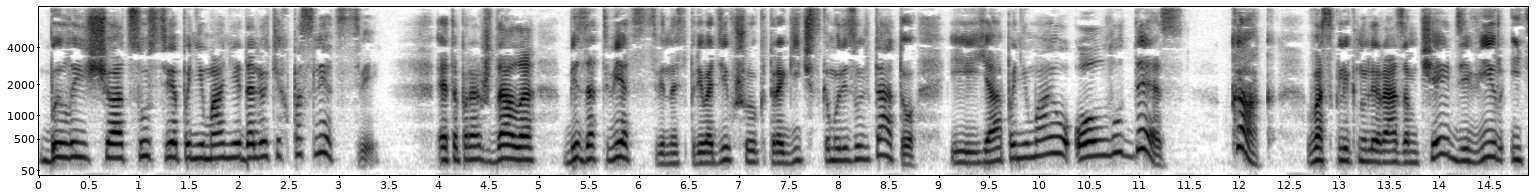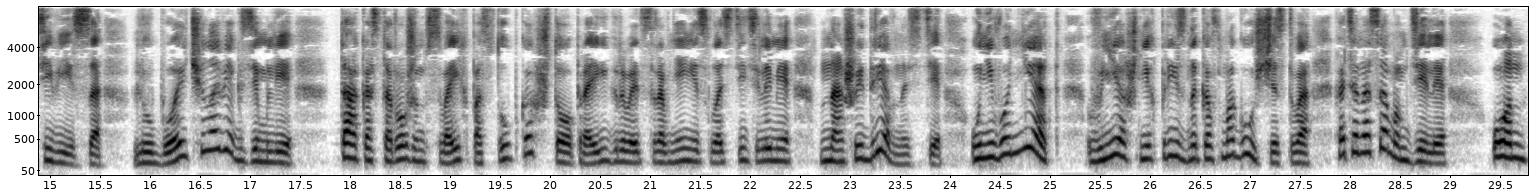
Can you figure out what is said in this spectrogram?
было еще отсутствие понимания далеких последствий». Это порождало безответственность, приводившую к трагическому результату, и я понимаю Оллу Дес. «Как?» — воскликнули разом Чеди, Вир и Тивиса. «Любой человек Земли...» так осторожен в своих поступках, что проигрывает в сравнении с властителями нашей древности. У него нет внешних признаков могущества, хотя на самом деле он,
